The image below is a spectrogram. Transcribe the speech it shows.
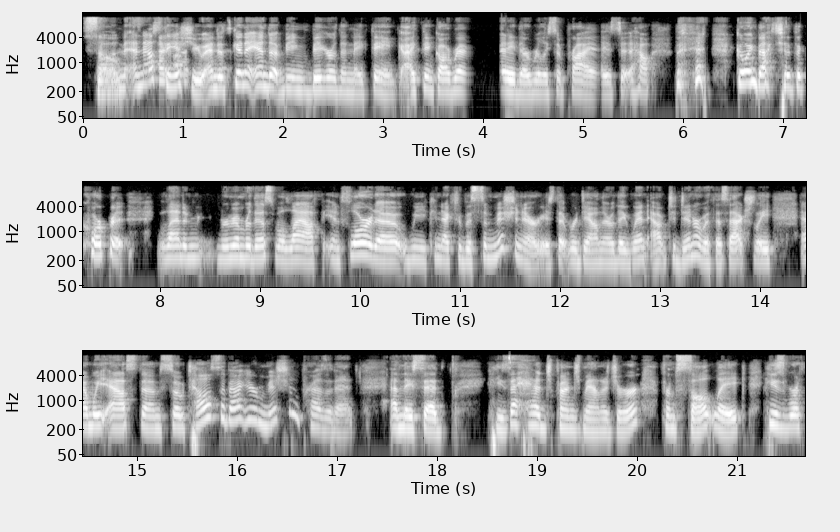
So, and, and that's the I, issue. And it's going to end up being bigger than they think. I think already they're really surprised at how going back to the corporate land and remember this we'll laugh. In florida we connected with some missionaries that were down there. They went out to dinner with us actually and we asked them so tell us about your mission president. And they said he's a hedge fund manager from salt lake. He's worth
